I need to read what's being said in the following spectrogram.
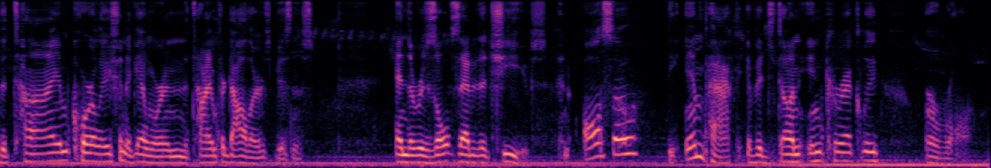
the time correlation. Again, we're in the time for dollars business and the results that it achieves. And also the impact if it's done incorrectly or wrong.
